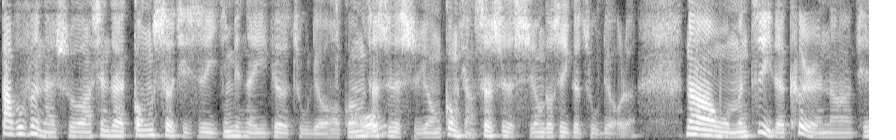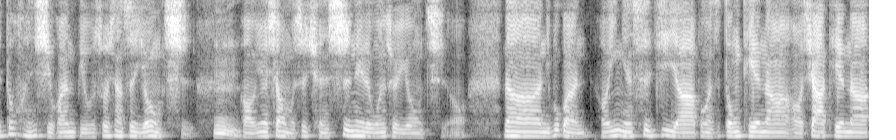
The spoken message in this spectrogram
大部分来说啊，现在公社其实已经变成一个主流哦，公共设施的使用、哦、共享设施的使用都是一个主流了。那我们自己的客人呢，其实都很喜欢，比如说像是游泳池，嗯，好，因为像我们是全室内的温水游泳池哦，那你不管哦一年四季啊，不管是冬天啊，哦夏天啊，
